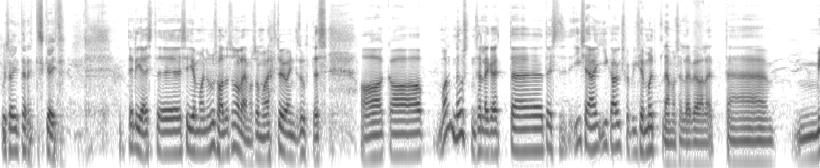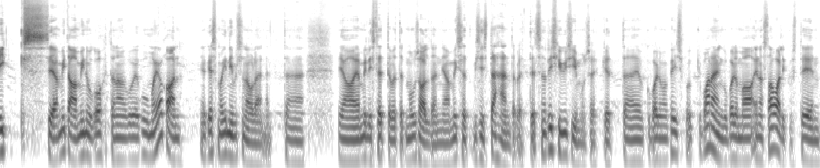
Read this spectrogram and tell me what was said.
kui sa internetis käid? Telia eest äh, siiamaani usaldus on olemas oma tööandja suhtes. aga ma olen nõustunud sellega, et äh, tõesti ise igaüks peab ise mõtlema selle peale, et miks ja mida minu kohta nagu ja kuhu ma jagan ja kes ma inimesena olen, et äh, ja, ja millist ettevõtet ma usaldan ja mis, mis siis tähendab, et, et see on riskiküsimus ehk et äh, kui palju ma Facebooki panen, kui palju ma ennast avalikuks teen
